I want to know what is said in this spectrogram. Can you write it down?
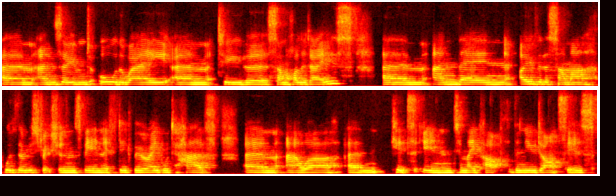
um, and zoomed all the way um, to the summer holidays. Um, and then over the summer, with the restrictions being lifted, we were able to have um, our um, kids in to make up the new dances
